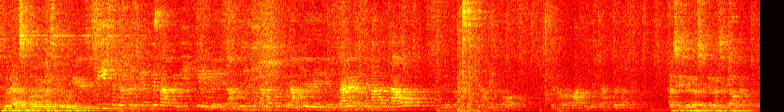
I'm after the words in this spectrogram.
Señora senadora Graciela Rodríguez. Sí, señor presidente, para pedir que antes de iniciar la antes de depurar el tema tratado, le tomemos juramento al senador Vázquez de acuerda. Así será, señora senadora.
